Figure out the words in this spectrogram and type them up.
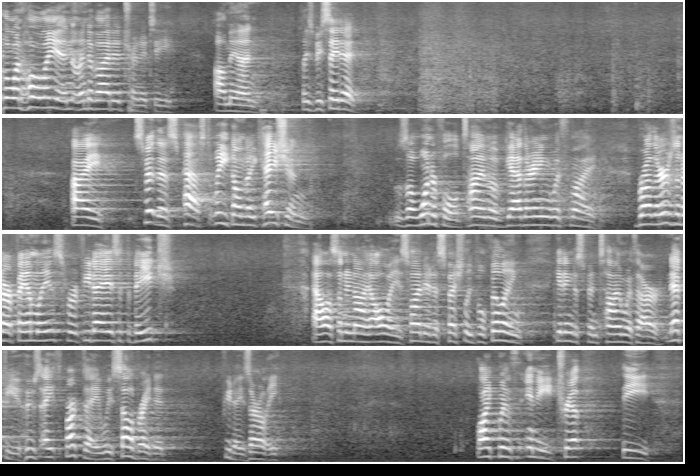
the one holy and undivided Trinity. Amen. Please be seated. I spent this past week on vacation. It was a wonderful time of gathering with my brothers and our families for a few days at the beach. Allison and I always find it especially fulfilling getting to spend time with our nephew, whose eighth birthday we celebrated a few days early. Like with any trip, the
